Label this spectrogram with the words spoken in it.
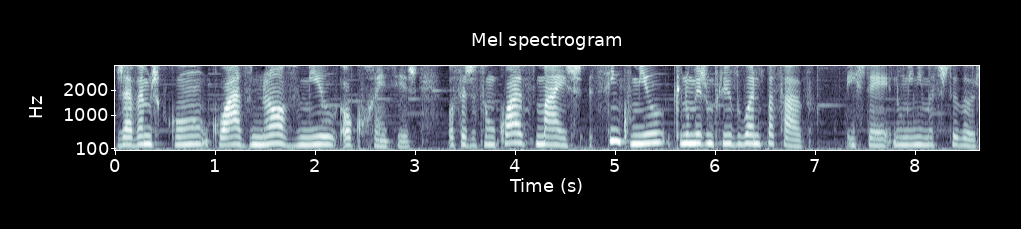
já vamos com quase 9 mil ocorrências. Ou seja, são quase mais 5 mil que no mesmo período do ano passado. Isto é, no mínimo, assustador.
